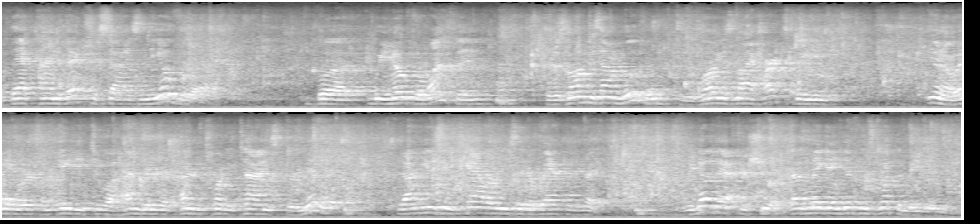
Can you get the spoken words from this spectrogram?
of that kind of exercise in the overall. But we know for one thing that as long as I'm moving, as long as my heart's beating, you know, anywhere from 80 to 100 or 120 times per minute, that I'm using calories at a rapid rate. We know that for sure. It doesn't make any difference what the medium is.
